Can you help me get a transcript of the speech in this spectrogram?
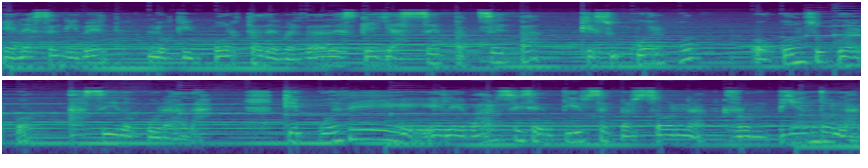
En ese nivel lo que importa de verdad es que ella sepa, sepa que su cuerpo o con su cuerpo ha sido curada que puede elevarse y sentirse persona, rompiendo la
